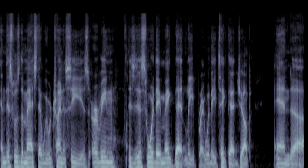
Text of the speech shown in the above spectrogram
And this was the match that we were trying to see is Irving, is this where they make that leap, right? Where they take that jump and uh,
